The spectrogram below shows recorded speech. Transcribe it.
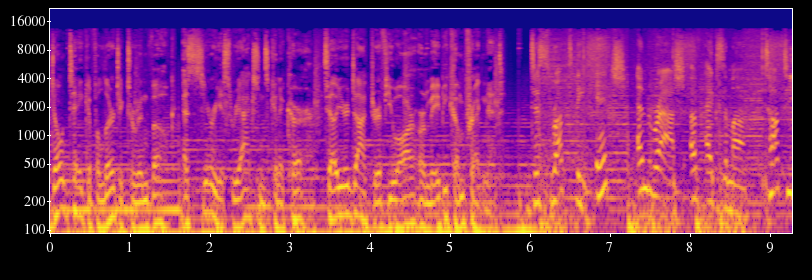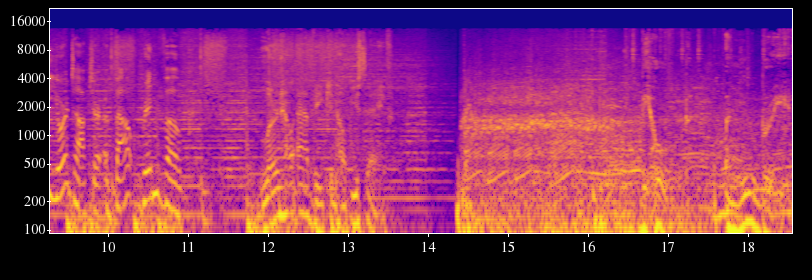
Don't take if allergic to Rinvoq, as serious reactions can occur. Tell your doctor if you are or may become pregnant. Disrupt the itch and rash of eczema. Talk to your doctor about Rinvoq. Learn how AbbVie can help you save. Behold, a new breed.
